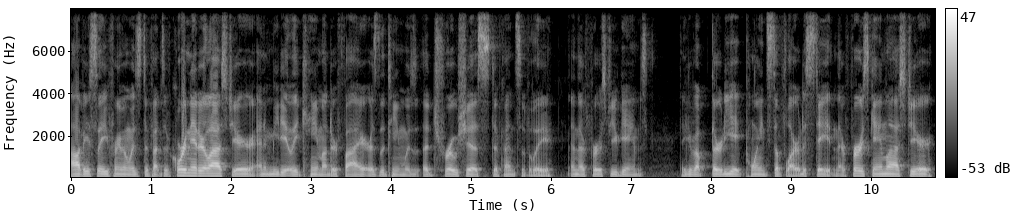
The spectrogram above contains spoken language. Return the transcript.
Obviously, Freeman was defensive coordinator last year and immediately came under fire as the team was atrocious defensively in their first few games. They gave up 38 points to Florida State in their first game last year,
